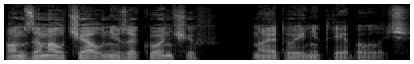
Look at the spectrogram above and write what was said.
Он замолчал, не закончив, но этого и не требовалось.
